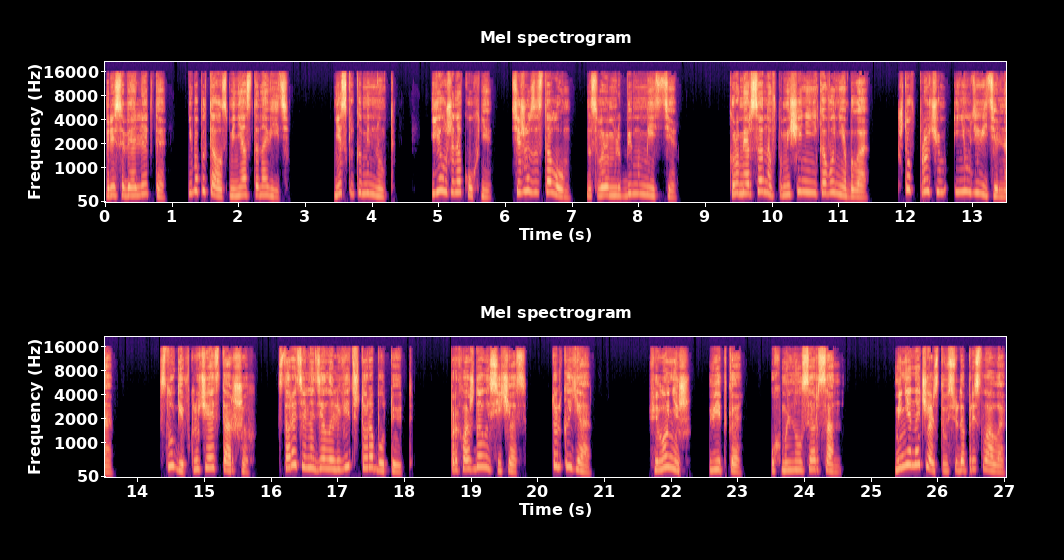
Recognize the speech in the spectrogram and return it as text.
Риса Виолетта не попыталась меня остановить. Несколько минут. И я уже на кухне, сижу за столом, на своем любимом месте. Кроме Арсана в помещении никого не было, что, впрочем, и неудивительно. Слуги, включая старших, старательно делали вид, что работают. Прохлаждалась сейчас только я. «Филониш, Витка», — ухмыльнулся Арсан. «Меня начальство сюда прислало».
